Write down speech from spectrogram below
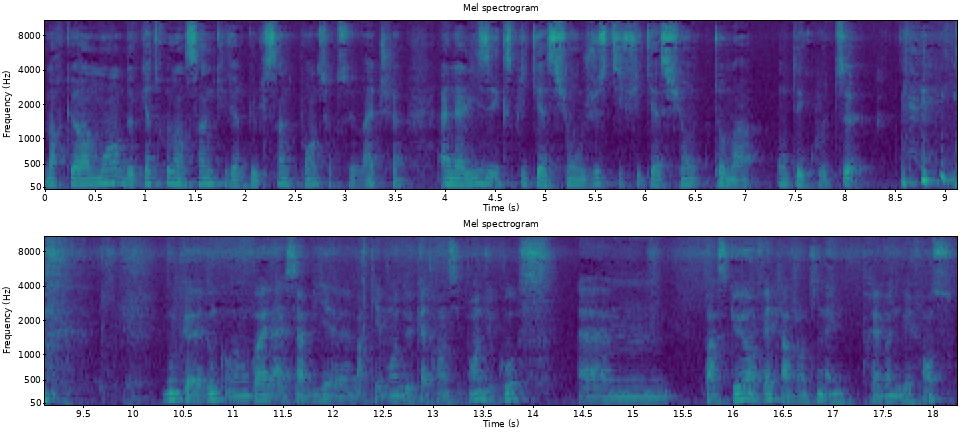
marquera moins de 85,5 points sur ce match. Analyse, explication, justification. Thomas, on t'écoute. donc, euh, donc on voit la Serbie euh, marquer moins de 86 points du coup, parce que en fait l'Argentine a une très bonne défense.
